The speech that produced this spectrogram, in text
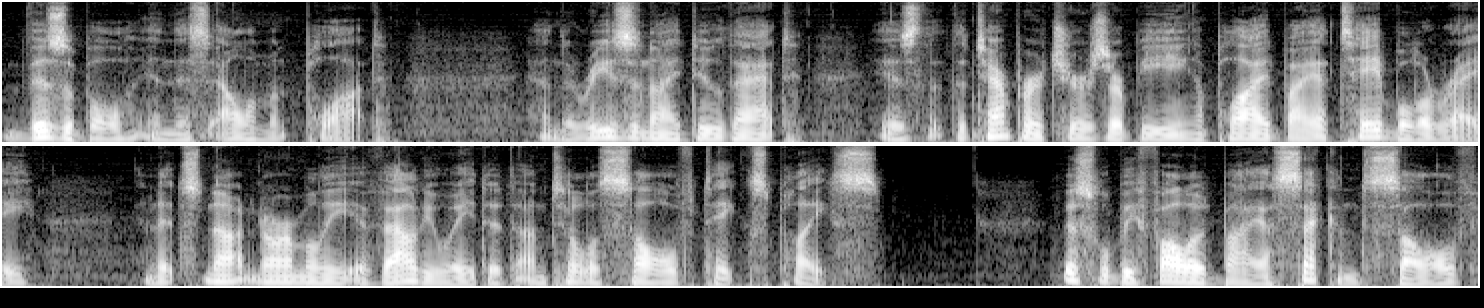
visible in this element plot. And the reason I do that is that the temperatures are being applied by a table array and it's not normally evaluated until a solve takes place. This will be followed by a second solve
